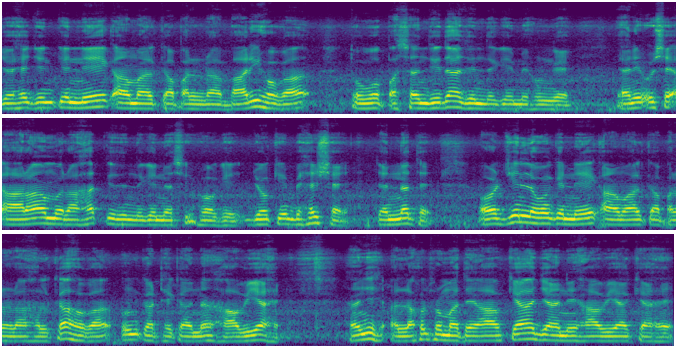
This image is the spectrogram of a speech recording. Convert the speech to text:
جو ہے جن کے نیک اعمال کا پلڑا باری ہوگا، تو وہ پسندیدہ زندگی میں ہوں گے۔ یعنی اسے آرام و راحت کی زندگی نصیب ہوگی، جو کہ بحش ہے، جنت ہے۔ اور جن لوگوں کے نیک اعمال کا پلڑا ہلکا ہوگا، ان کا ٹھکانہ حاویہ ہے۔ ہاں جی اللہ خود فرماتے ہیں، آپ کیا جانیں حاویہ کیا ہے؟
